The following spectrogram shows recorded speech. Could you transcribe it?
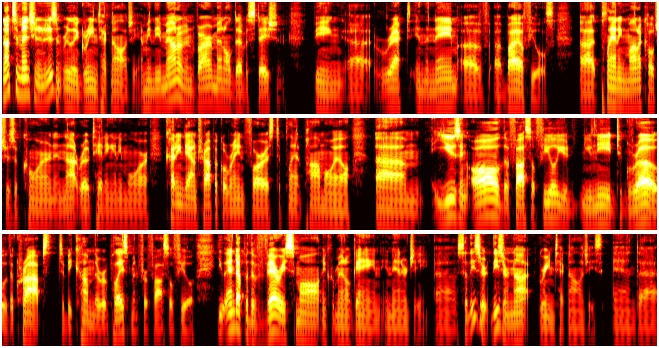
Not to mention, it isn't really a green technology. I mean, the amount of environmental devastation being uh, wrecked in the name of uh, biofuels uh, planting monocultures of corn and not rotating anymore, cutting down tropical rainforests to plant palm oil, um, using all the fossil fuel you, you need to grow the crops to become the replacement for fossil fuel, you end up with a very small incremental gain in energy. Uh, so these are these are not green technologies, and uh,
